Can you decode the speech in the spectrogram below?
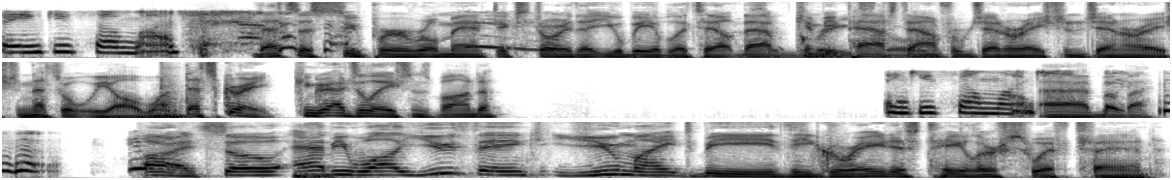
thank you so much. That's a super romantic story that you'll be able to tell. That can be passed story. down from generation to generation. That's what we all want. That's great. Congratulations, Vonda. Thank you so much. Uh, bye bye. All right, so Abby, while you think you might be the greatest Taylor Swift fan,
